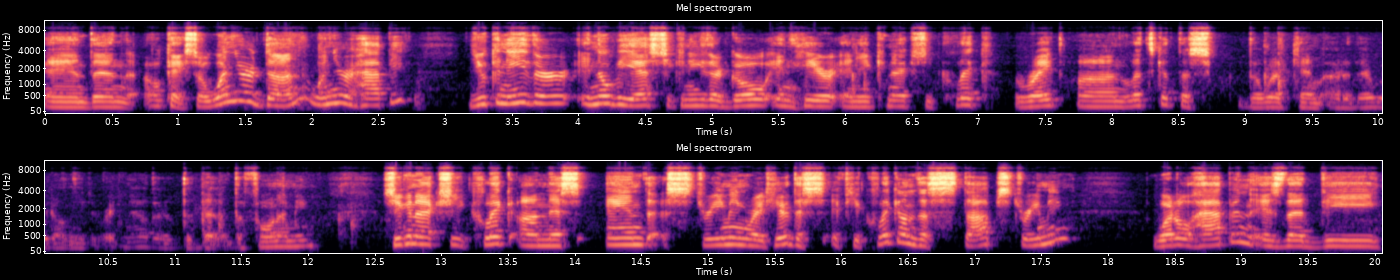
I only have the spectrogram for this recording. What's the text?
And then okay so when you're done when you're happy you can either in OBS you can either go in here and you can actually click right on let's get this the webcam out of there. We don't need it right now the, the, the phone I mean so you can actually click on this end streaming right here. This if you click on the stop streaming what will happen is that the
